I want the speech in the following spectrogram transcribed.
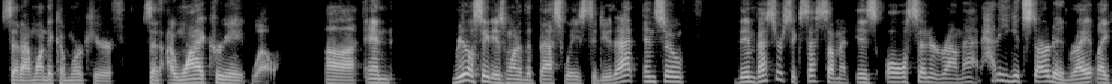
said I wanted to come work here, said I want to create wealth. Uh, and real estate is one of the best ways to do that. And so the Investor Success Summit is all centered around that. How do you get started, right? Like,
